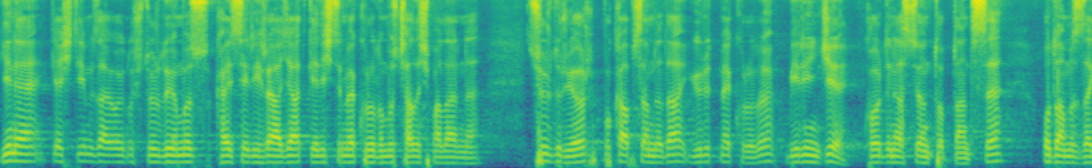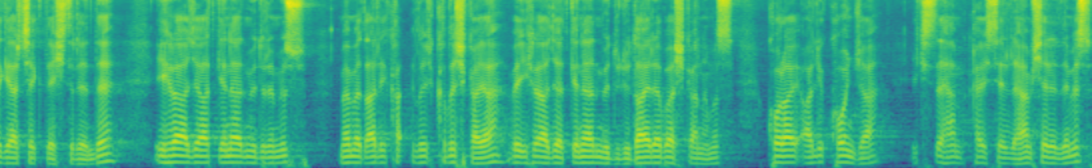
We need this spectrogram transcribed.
Yine geçtiğimiz ay oluşturduğumuz Kayseri İhracat Geliştirme Kurulumuz çalışmalarını sürdürüyor. Bu kapsamda da Yürütme Kurulu birinci koordinasyon toplantısı odamızda gerçekleştirildi. İhracat Genel Müdürümüz Mehmet Ali Kılıçkaya ve İhracat Genel Müdürü Daire Başkanımız Koray Ali Konca, ikisi de hem Kayserili hemşerilerimiz,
